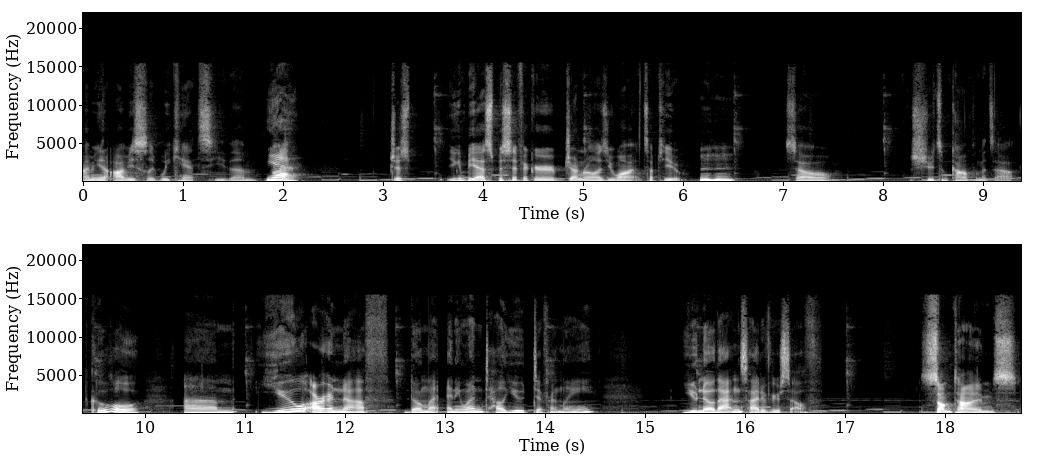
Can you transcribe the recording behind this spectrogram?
I mean, obviously, we can't see them. Yeah. just you can be as specific or general as you want. It's up to you. Mm-hmm. So, shoot some compliments out. Cool. Um, you are enough. Don't let anyone tell you differently. You know that inside of yourself. Sometimes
